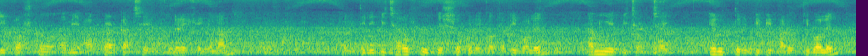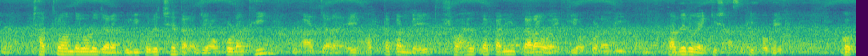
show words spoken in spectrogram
এই প্রশ্ন আমি আপনার কাছে রেখে গেলাম। তিনি বিচারককে উদ্দেশ্য করে কথাটি বলেন, আমি এর বিচার চাই। এর উত্তরে পিপি ফারুকি বলেন, ছাত্র আন্দোলনে যারা গুলি করেছে তারা যে অপরাধী, আর যারা এই হত্যাকাণ্ডে সহায়তাকারী তারাও একই অপরাধী, তাদেরও একই শাস্তি হবে। গত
